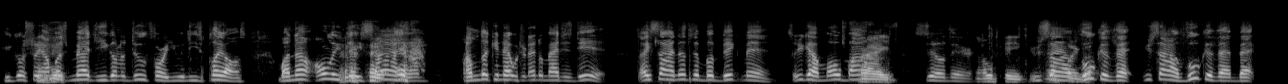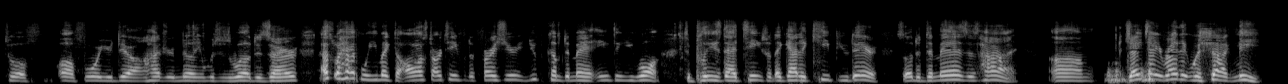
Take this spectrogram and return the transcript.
He's gonna show you how much magic he's gonna do for you in these playoffs. But not only they sign him, I'm looking at what Orlando Magic did. They signed nothing but big men. So you got Mo Bamba Right. still there. No peak. You signed point guard. Vukovic. You signed Vukovic back to a, a four-year deal, 100 million, which is well deserved. That's what happened when you make the All-Star team for the first year. You can come demand anything you want to please that team, so they got to keep you there. So the demands is high. Um, JJ Redick would shock me.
